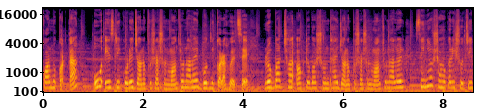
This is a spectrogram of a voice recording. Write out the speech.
কর্মকর্তা ও এসডি করে জনপ্রশাসন মন্ত্রণালয়ে বদলি করা হয়েছে। রোববার ছয় অক্টোবর সন্ধ্যায় জনপ্রশাসন মন্ত্রণালয়ের সিনিয়র সহকারী সচিব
